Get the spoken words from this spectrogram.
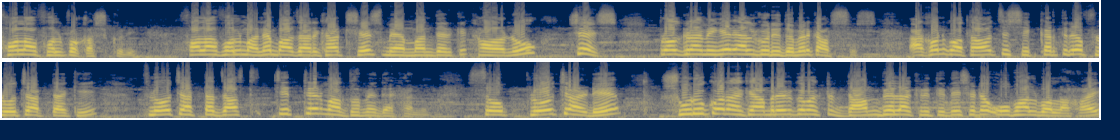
ফলাফল প্রকাশ করি। ফলাফল মানে বাজারঘাট শেষ, মেহমানদেরকে খাওয়ানো শেষ প্রোগ্রামিংয়ের অ্যালগোরিদমের কাজ শেষ। এখন কথা হচ্ছে শিক্ষার্থীরা ফ্লো চার্টটা কি? ফ্লো চার্টটা জাস্ট চিত্রের মাধ্যমে দেখানো। সো ফ্লো চার্টে শুরু করাকে আমরা এরকম একটা ডাম্বেল আকৃতিতে সেটা ওভাল বলা হয়।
